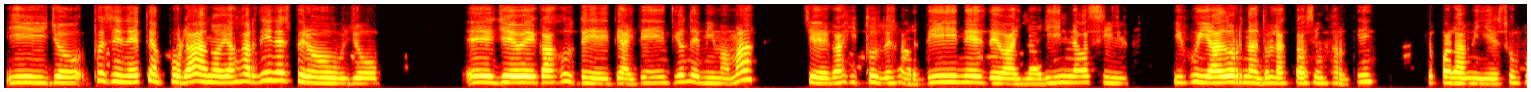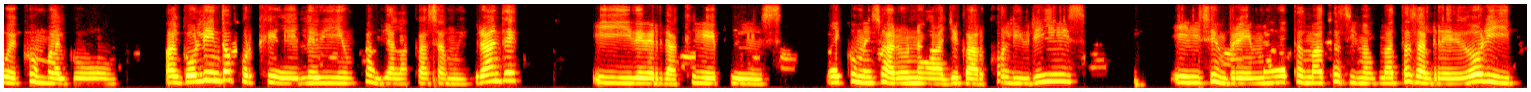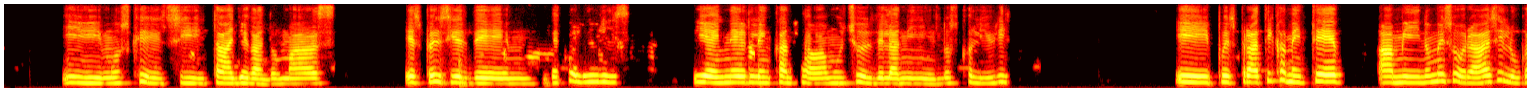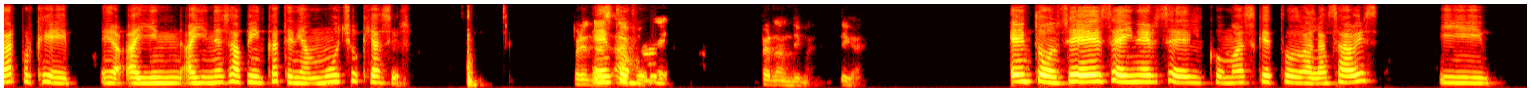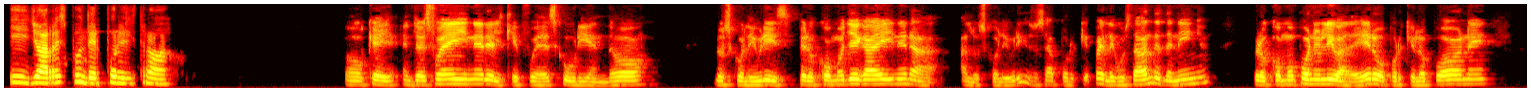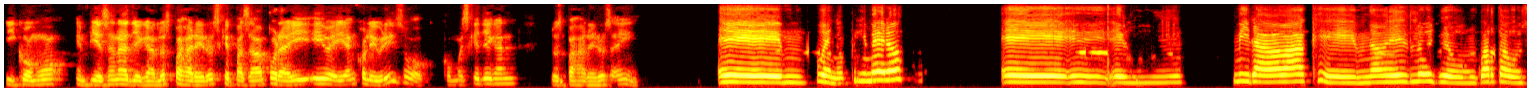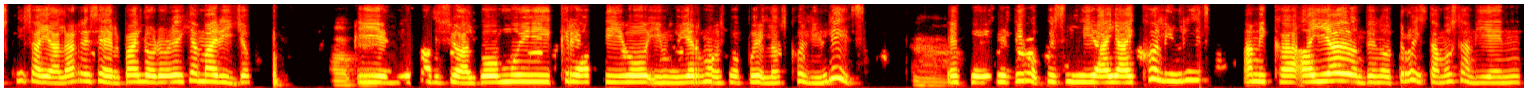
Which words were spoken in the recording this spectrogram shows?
Y yo, pues en esa temporada no había jardines, pero yo eh, llevé gajos de, de ahí de de mi mamá. Llevé gajitos de jardines, de bailarinas y, y fui adornando la casa en jardín. que para mí eso fue como algo, algo lindo porque le di un cambio a la casa muy grande y de verdad que pues ahí comenzaron a llegar colibríes y sembré matas, matas y más matas alrededor y, y vimos que sí estaban llegando más especies de, de colibríes y a Einer le encantaba mucho desde la niñez los colibríes. Y pues prácticamente a mí no me sobraba ese lugar porque eh, ahí, en, ahí en esa finca tenía mucho que hacer. Pero entonces, ah, fue- perdón, dime, diga. Entonces Einer se dedicó más que todo a las aves y, y yo a responder por el trabajo. Ok, entonces fue Einer el que fue descubriendo los colibríes, pero ¿cómo llega Einer a, a los colibríes? O sea, ¿por qué? Pues le gustaban desde niño, pero ¿cómo pone un libadero? ¿Por qué lo pone? ¿Y cómo empiezan a llegar los pajareros que pasaban por ahí y veían colibríes? ¿O cómo es que llegan los pajareros ahí? Eh, bueno, primero, eh, él miraba que una vez lo llevó un guardabosques allá a la reserva, el oro oreje amarillo, Ok, y él le pareció algo muy creativo y muy hermoso, pues los colibríes. ah, Entonces él dijo, pues si allá hay colibríes, a mi allá donde nosotros estamos también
